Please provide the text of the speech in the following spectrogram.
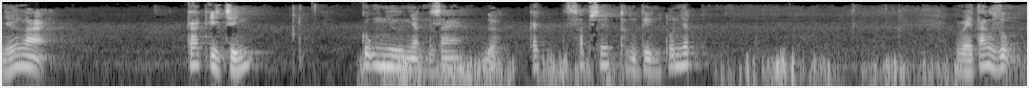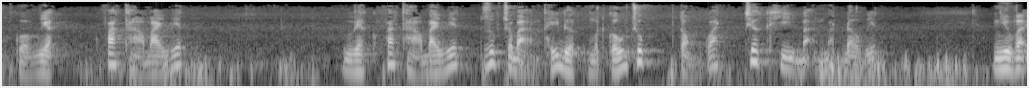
nhớ lại các ý chính cũng như nhận ra được cách sắp xếp thông tin tốt nhất. Về tác dụng của việc phát thảo bài viết Việc phát thảo bài viết giúp cho bạn thấy được một cấu trúc tổng quát trước khi bạn bắt đầu viết. Như vậy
